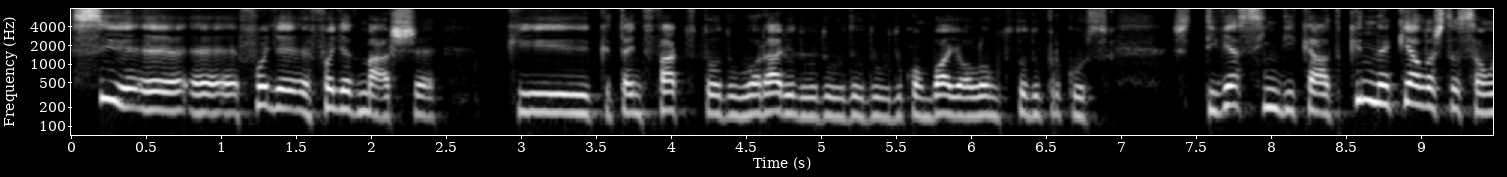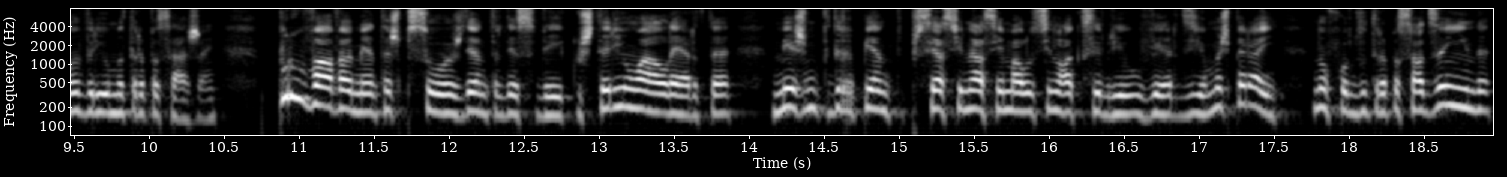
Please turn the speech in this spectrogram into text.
Se a, a, folha, a folha de marcha que, que, tem de facto todo o horário do, do, do, do, comboio ao longo de todo o percurso, tivesse indicado que naquela estação haveria uma ultrapassagem, provavelmente as pessoas dentro desse veículo estariam alerta, mesmo que de repente percepcionassem mal o sinal que se abriu o verde, diziam, mas espera aí, não fomos ultrapassados ainda.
